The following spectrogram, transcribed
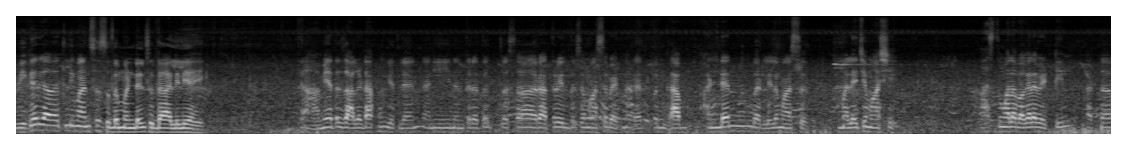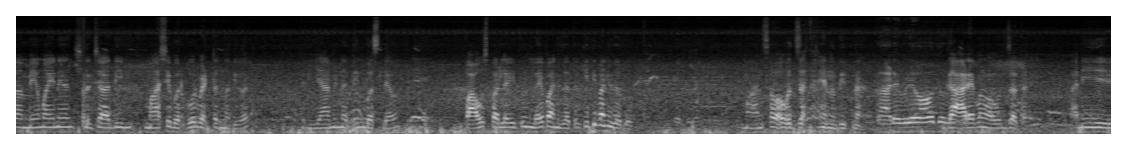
विगर गावातली माणसं सुद्धा मंडळीसुद्धा आलेली आहे. तर आम्ही आता जालं टाकून घेतलं आहे आणि नंतर आता जसा रात्र येईल तसं मासे भेटणार आहेत. पण गाब अंड्यान भरलेलं मासं मल्याचे मासे आज तुम्हाला बघायला भेटतील. आता मे महिन्याच्या आधी मासे भरपूर भेटतात नदीवर. तर या आम्ही नदीन बसल्यावर पाऊस पडल्या इथून लय पाणी जातं. किती पाणी जातो? माणसं वाहत जातात या नदीतनं. गाड्या गाड्या पण वाहत जातात. आणि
